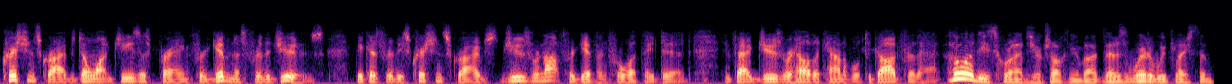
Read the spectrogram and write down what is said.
Christian scribes don't want Jesus praying forgiveness for the Jews, because for these Christian scribes, Jews were not forgiven for what they did. In fact, Jews were held accountable to God for that. Who are these scribes you're talking about? That is, where do we place them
